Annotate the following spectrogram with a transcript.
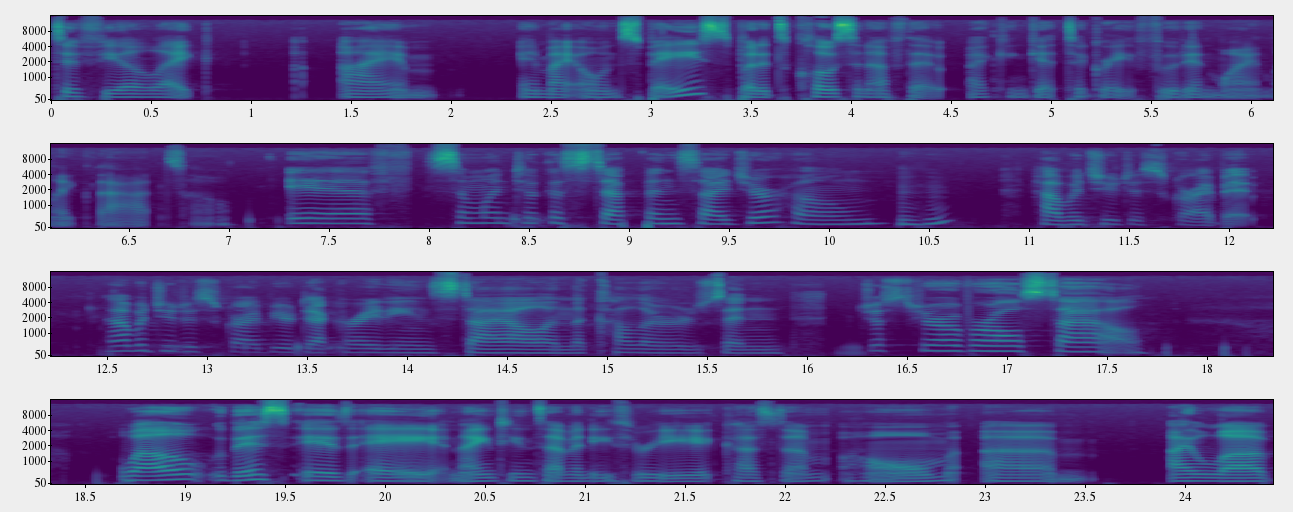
to feel like I'm in my own space, but it's close enough that I can get to great food and wine like that. So, if someone took a step inside your home, mm-hmm. how would you describe it? How would you describe your decorating style and the colors and just your overall style? Well, this is a 1973 custom home. Um, I love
